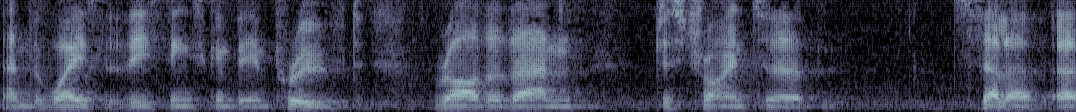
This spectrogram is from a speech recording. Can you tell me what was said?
and the ways that these things can be improved, rather than just trying to sell a, a,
